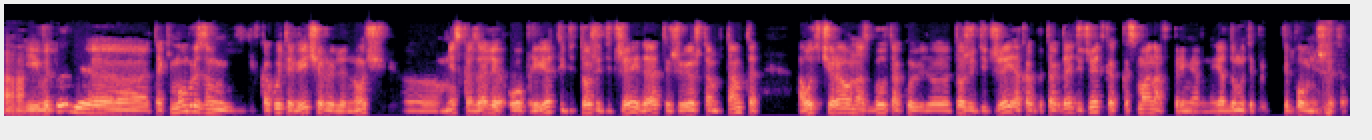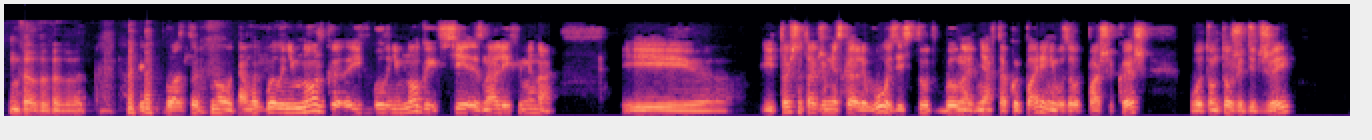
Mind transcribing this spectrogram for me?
Ага. И в итоге, э, таким образом, в какой-то вечер или ночь э, мне сказали, о, привет, ты тоже диджей, да, ты живешь там там-то. А вот вчера у нас был такой э, тоже диджей, а как бы тогда диджей это как космонавт примерно. Я думаю, ты, ты помнишь это. Да-да-да. Ну, там их было немного, их было немного, и все знали их имена. И, и точно так же мне сказали, во, здесь тут был на днях такой парень, его зовут Паша Кэш, вот он тоже диджей,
